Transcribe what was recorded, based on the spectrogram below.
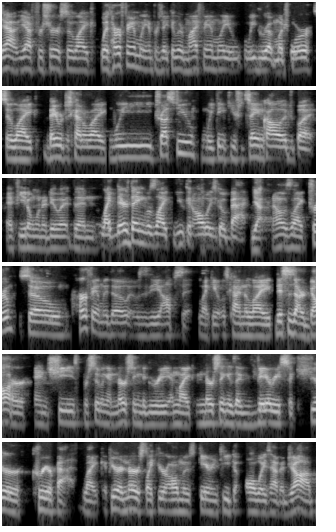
Yeah, yeah, for sure. So like with her family in particular, my family, we grew up much more. So like they were just kind of like, we trust you. We think you should stay in college, but if you don't want to do it, then like their thing was like, you can always go back. Yeah. And I was like, true. So her family though, it was the opposite. Like it was kind of like, this is our daughter and she's pursuing a nursing degree. And like nursing is a very secure career path. Like if you're a nurse, like you're almost guaranteed to always have a job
